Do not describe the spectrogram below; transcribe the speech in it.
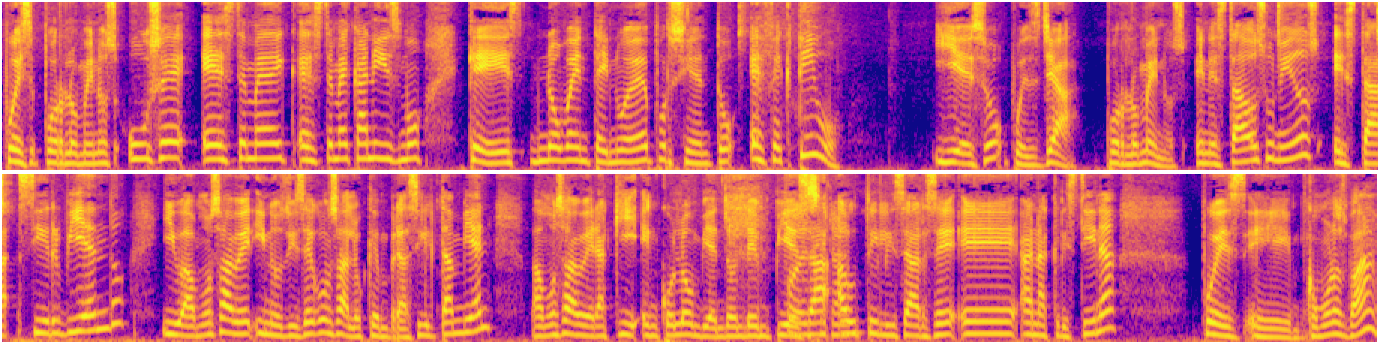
pues por lo menos use este, este mecanismo que es 99% efectivo. Y eso, pues ya, por lo menos en Estados Unidos está sirviendo y vamos a ver, y nos dice Gonzalo que en Brasil también, vamos a ver aquí en Colombia, en donde empieza ser a utilizarse eh, Ana Cristina, pues eh, cómo nos va.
